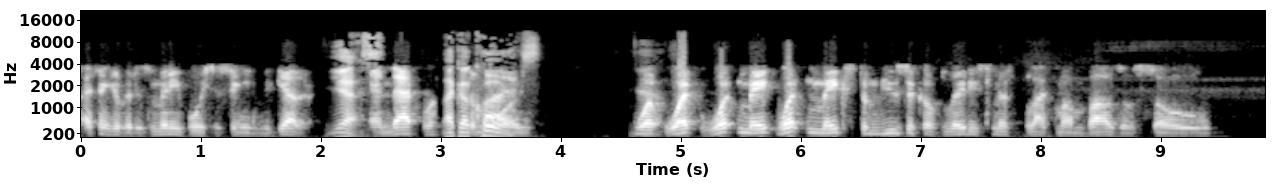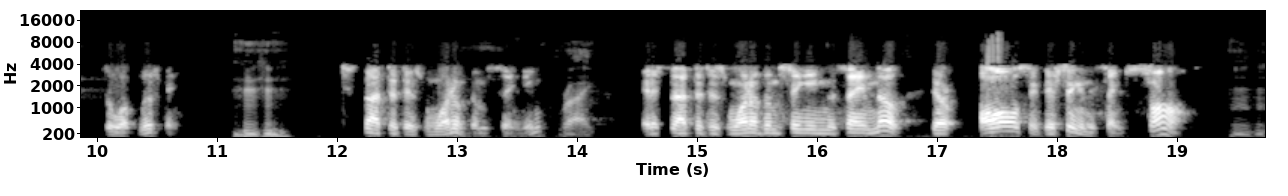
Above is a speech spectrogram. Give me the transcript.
I think of it as many voices singing together, Yes. and that like a chorus. What what what make what makes the music of Ladysmith Black Mambazo so so uplifting? hmm It's not that there's one of them singing, Right. and it's not that there's one of them singing the same note. They're all sing, they're singing the same song, Mhm.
